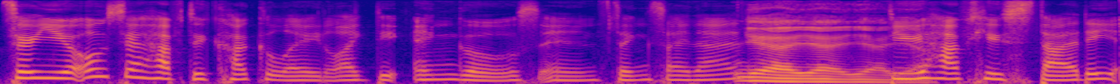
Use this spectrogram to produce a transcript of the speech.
So you also have to calculate like the angles and things like that. Yeah, yeah, yeah. Do yeah. you have to study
